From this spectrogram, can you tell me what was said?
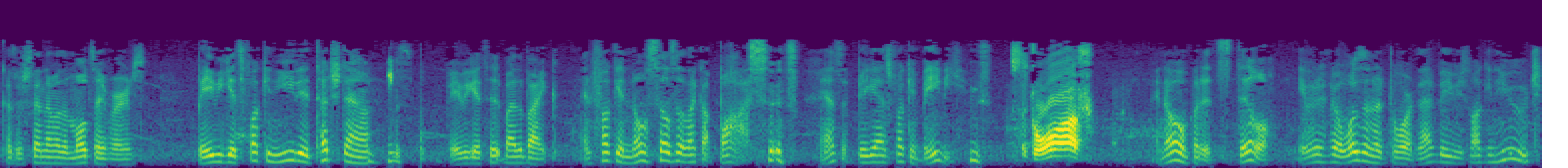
because they're sending him in the multiverse. Baby gets fucking yeeted, touchdown. baby gets hit by the bike. And fucking no sells it like a boss. That's a big ass fucking baby. It's a dwarf. I know, but it's still. Even if it wasn't a dwarf, that baby's fucking huge.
